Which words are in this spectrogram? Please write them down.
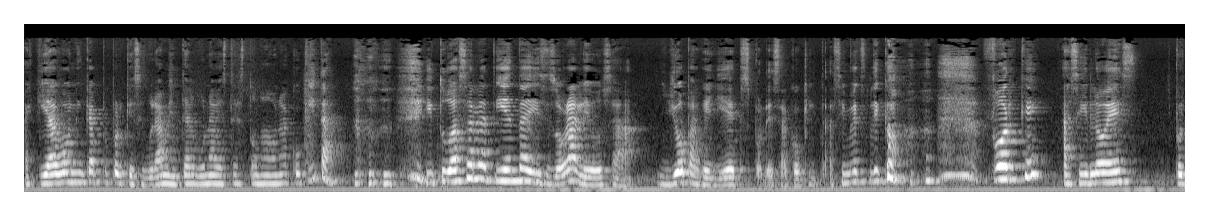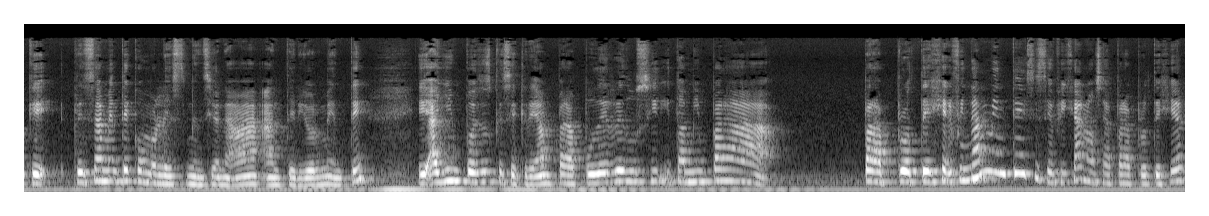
Aquí hago un hincapié porque seguramente alguna vez te has tomado una coquita y tú vas a la tienda y dices, órale, o sea, yo pagué Jeps por esa coquita, ¿sí me explico? porque así lo es, porque precisamente como les mencionaba anteriormente, eh, hay impuestos que se crean para poder reducir y también para para proteger, finalmente, si se fijan, o sea, para proteger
